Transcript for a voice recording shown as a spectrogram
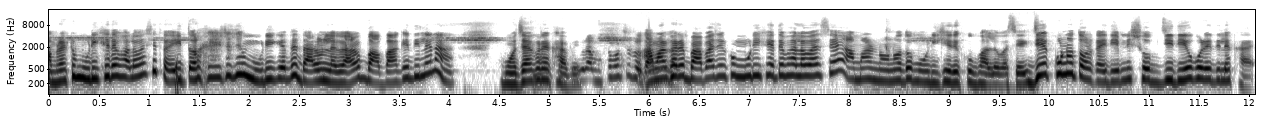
আমরা একটু মুড়ি খেতে ভালোবাসি তো এই তরকারিটা দিয়ে মুড়ি খেতে দারুণ লাগবে আর বাবাকে দিলে না মজা করে খাবে। আমার ঘরে বাবা যেরকম মুড়ি খেতে ভালোবাসে আমার ননদও মুড়ি খেতে খুব ভালোবাসে। যে কোনো তরকারি দিয়ে এমনি সবজি দিয়েও করে দিলে খায়।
